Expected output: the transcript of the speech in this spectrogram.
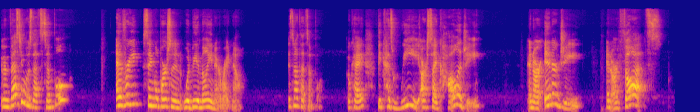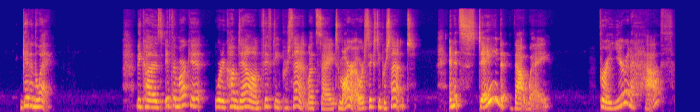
If investing was that simple, every single person would be a millionaire right now. It's not that simple. Okay? Because we, our psychology and our energy and our thoughts get in the way. Because if the market were to come down 50%, let's say tomorrow, or 60%, and it stayed that way for a year and a half,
